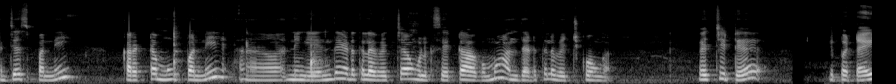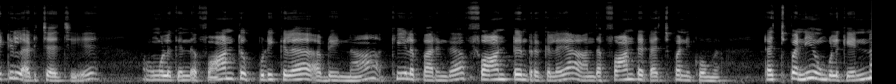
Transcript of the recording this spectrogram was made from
அட்ஜஸ்ட் பண்ணி கரெக்டாக மூவ் பண்ணி நீங்கள் எந்த இடத்துல வச்சா உங்களுக்கு செட் ஆகுமோ அந்த இடத்துல வச்சுக்கோங்க. வச்சுட்டு இப்போ டைட்டில் அடித்தாச்சு உங்களுக்கு இந்த ஃபாண்ட்டு பிடிக்கல அப்படின்னா கீழே பாருங்கள் ஃபாண்ட்டுன்னு இருக்கு இல்லையா? அந்த ஃபாண்ட்டை டச் பண்ணிக்கோங்க. டச் பண்ணி உங்களுக்கு என்ன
